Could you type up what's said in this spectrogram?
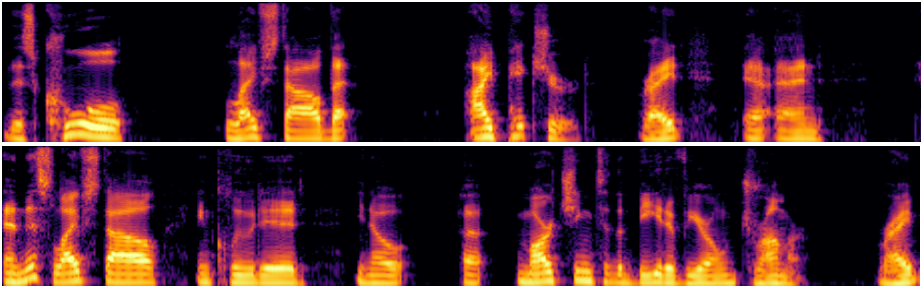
this cool lifestyle that I pictured, right? And and this lifestyle included, you know, uh, marching to the beat of your own drummer, right?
